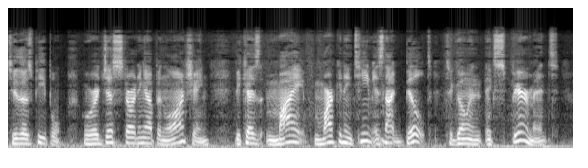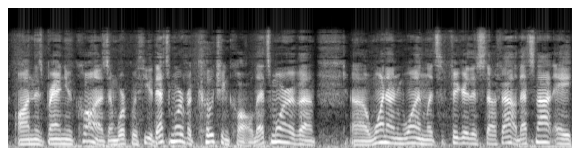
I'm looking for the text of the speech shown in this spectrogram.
to those people who are just starting up and launching because my marketing team is not built to go and experiment on this brand new cause and work with you. That's more of a coaching call. That's more of a one on one, let's figure this stuff out. That's not a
